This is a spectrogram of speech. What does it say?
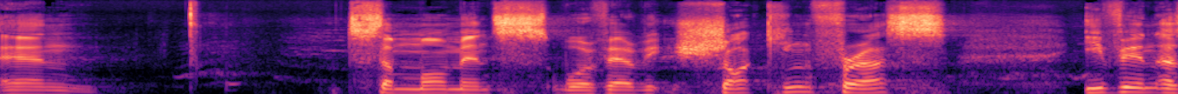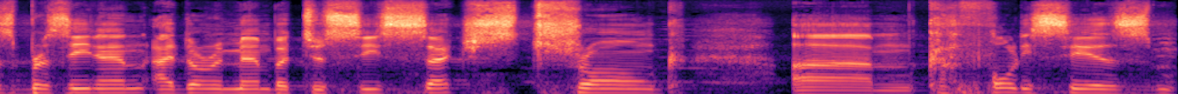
And some moments were very shocking for us. Even as Brazilian, I don't remember to see such strong um, Catholicism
